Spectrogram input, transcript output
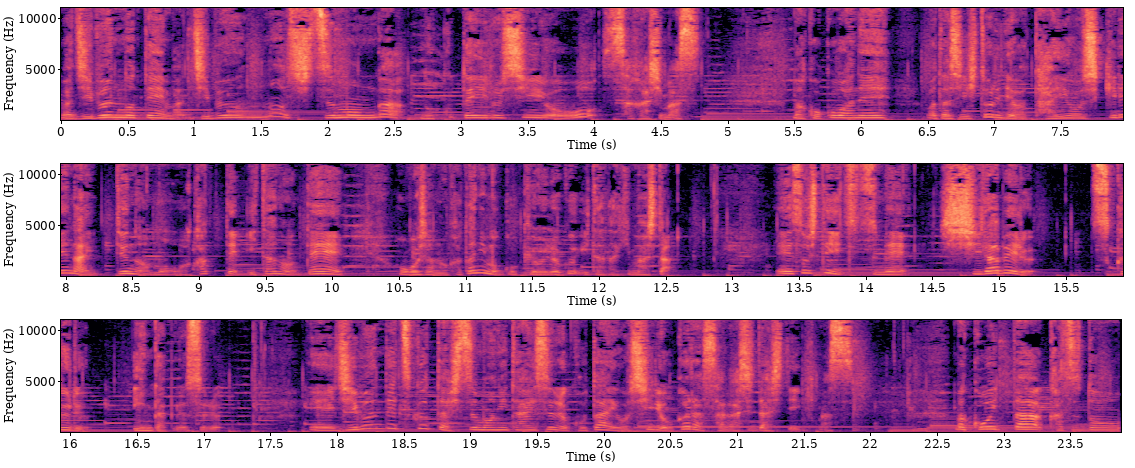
まあ、自分のテーマ自分の質問が載っている資料を探します。まあ、ここはね私一人では対応しきれないっていうのはもう分かっていたので保護者の方にもご協力いただきました、えー、そして5つ目調べる作るインタビューする。えー、自分で作った質問に対する答えを資料から探し出していきます、まあ、こういった活動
